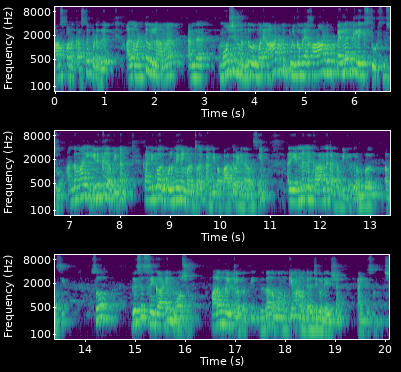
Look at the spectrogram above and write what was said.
பாஸ் பண்ண கஷ்டப்படுது. அது மட்டும் இல்லாமல் அந்த மோஷன் வந்து ஒரு மாதிரி ஆட்டு புழுக்க மாதிரி ஹார்டு பெல்லட் லைக் ஸ்டூல்ஸ்னு சொல்லுவோம். அந்த மாதிரி இருக்குது அப்படின்னா கண்டிப்பாக ஒரு குழந்தைகள் மருத்துவரை கண்டிப்பாக பார்க்க வேண்டியது அவசியம். அது என்னென்ன காரணம் கண்டுபிடிக்கிறது ரொம்ப அவசியம். So this is regarding motion மலம் கழித்தலை பற்றி இதுதான் ரொம்ப முக்கியமாக நம்ம தெரிஞ்சுக்க வேண்டிய விஷயம். தேங்க்யூ ஸோ மச்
